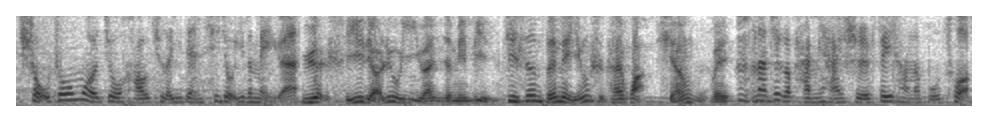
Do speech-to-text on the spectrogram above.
首周末就豪取了一点七九亿的美元。约十一点六亿元人民币，跻身北美影史开画前五位。嗯，那这个排名还是非常的不错。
